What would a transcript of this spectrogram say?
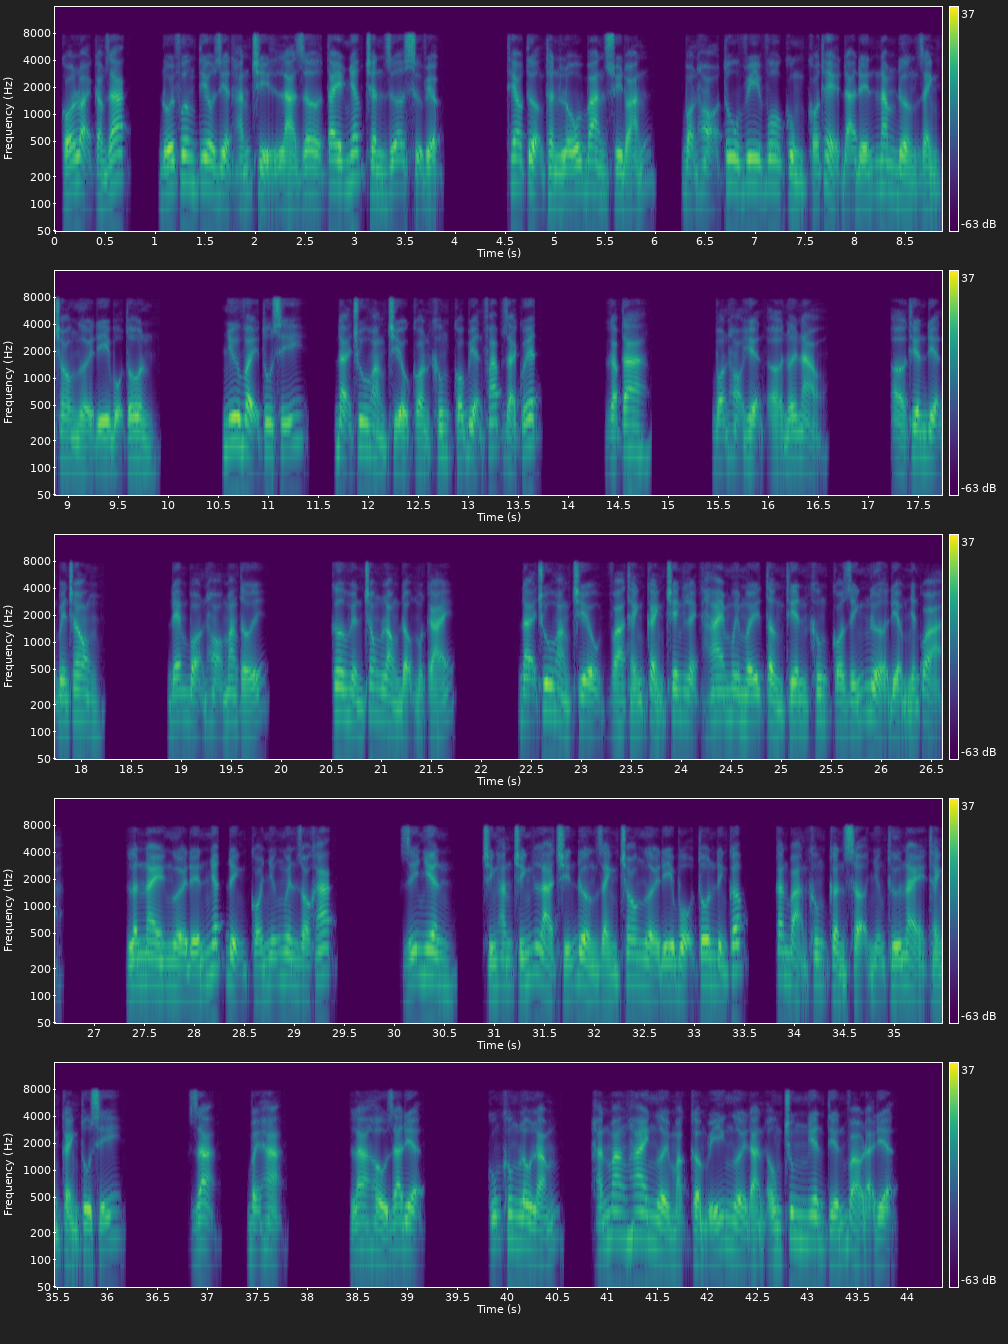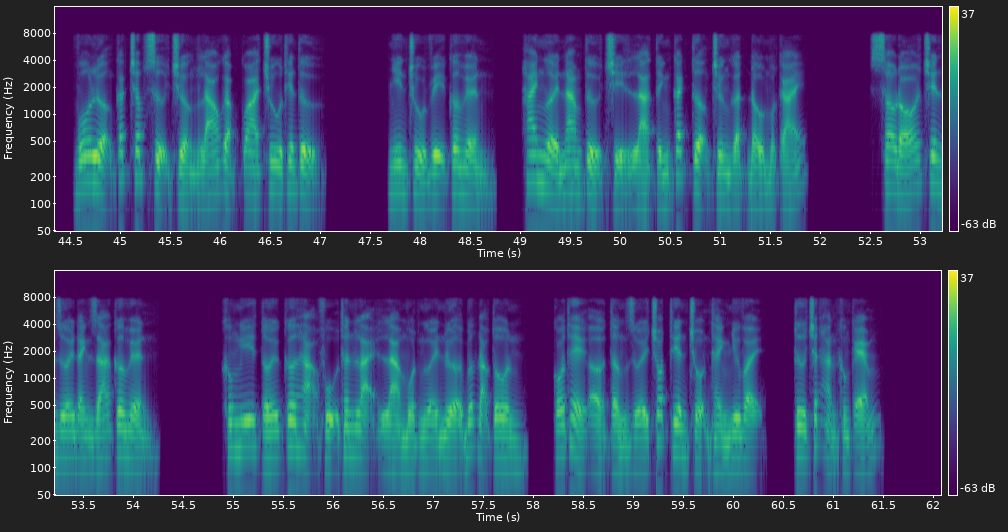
Có loại cảm giác, đối phương tiêu diệt hắn chỉ là giơ tay nhấc chân giữa sự việc. Theo tượng thần lỗ ban suy đoán, bọn họ tu vi vô cùng có thể đã đến năm đường dành cho người đi bộ tôn. Như vậy tu sĩ, Đại Chu Hoàng Triều còn không có biện pháp giải quyết. Gặp ta. Bọn họ hiện ở nơi nào? Ở thiên điện bên trong. Đem bọn họ mang tới. Cơ huyền trong lòng động một cái. Đại Chu Hoàng Triều và Thánh Cảnh trên lệch hai mươi mấy tầng thiên không có dính nửa điểm nhân quả. Lần này người đến nhất định có những nguyên do khác. Dĩ nhiên, chính hắn chính là chín đường dành cho người đi bộ tôn đỉnh cấp, căn bản không cần sợ những thứ này thánh cảnh tu sĩ. Dạ, bệ hạ. La Hầu ra điện. Cũng không lâu lắm, hắn mang hai người mặc cẩm y người đàn ông trung niên tiến vào đại điện. Vô lượng các chấp sự trưởng lão gặp qua Chu Thiên Tử. Nhìn chủ vị cơ huyền, hai người nam tử chỉ là tính cách tượng trưng gật đầu một cái. Sau đó trên dưới đánh giá cơ huyền. Không nghĩ tới cơ hạo phụ thân lại là một người nửa bước đạo tôn, có thể ở tầng dưới chót thiên trộn thành như vậy, tư chất hẳn không kém.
